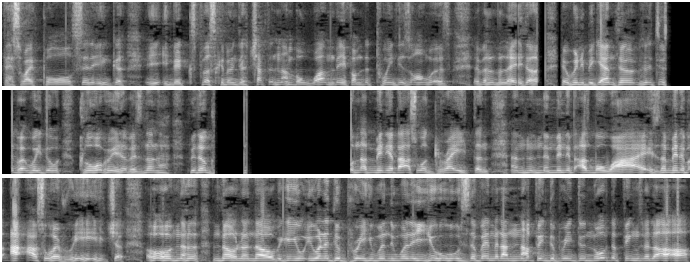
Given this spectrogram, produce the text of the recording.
That's why Paul said in, in, in the First Corinthians chapter number one, there from the twenties onwards, even later, when he began to, to what we do, glory, there's no, we don't not many of us were great, and, and many of us were wise, and many of us were rich. Oh, no, no, no, no. You, you to bring, you want to use the women are nothing to bring to know the things that are.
